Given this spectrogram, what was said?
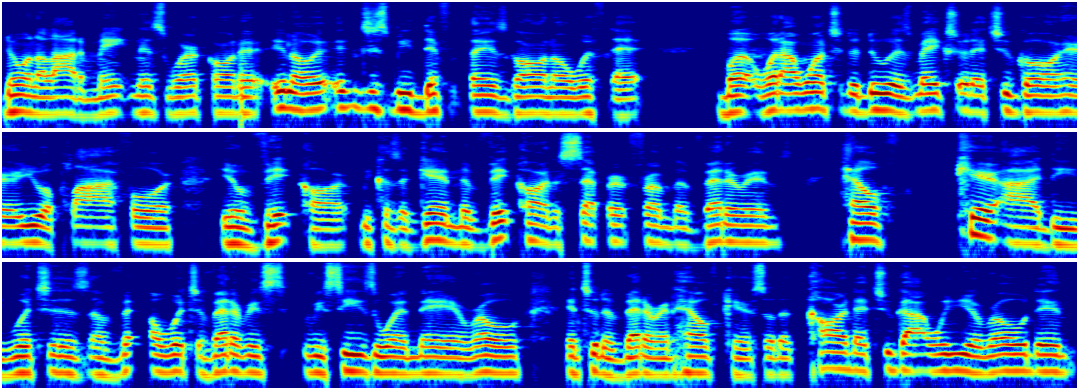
doing a lot of maintenance work on it. You know, it, could just be different things going on with that. But what I want you to do is make sure that you go on here and you apply for your VIC card because again, the VIC card is separate from the Veterans Health Care ID, which is a which a veteran receives when they enroll into the veteran health care. So the card that you got when you enrolled in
